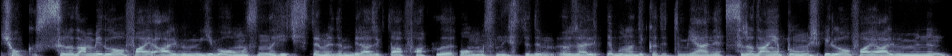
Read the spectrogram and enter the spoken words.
Çok sıradan bir lo-fi albümü gibi olmasını da hiç istemedim. Birazcık daha farklı olmasını istedim. Özellikle buna dikkat ettim. Yani sıradan yapılmış bir lo-fi albümünün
